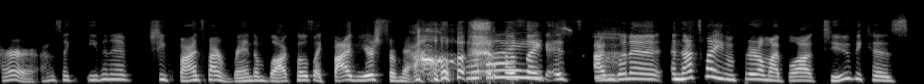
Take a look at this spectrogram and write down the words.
her. I was like, even if she finds my random blog post like five years from now, right. I was like, it's, I'm gonna, and that's why I even put it on my blog too, because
